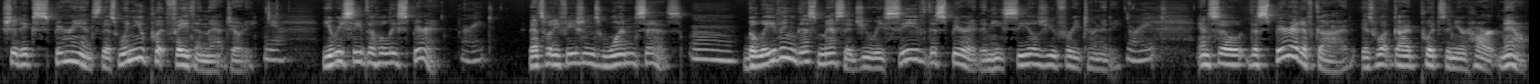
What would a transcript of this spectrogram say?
should experience this. When you put faith in that, Jody, Yeah. you receive the Holy Spirit. All right. That's what Ephesians 1 says. Mm. Believing this message, you receive the Spirit, and He seals you for eternity. All right. And so the Spirit of God is what God puts in your heart. Now,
